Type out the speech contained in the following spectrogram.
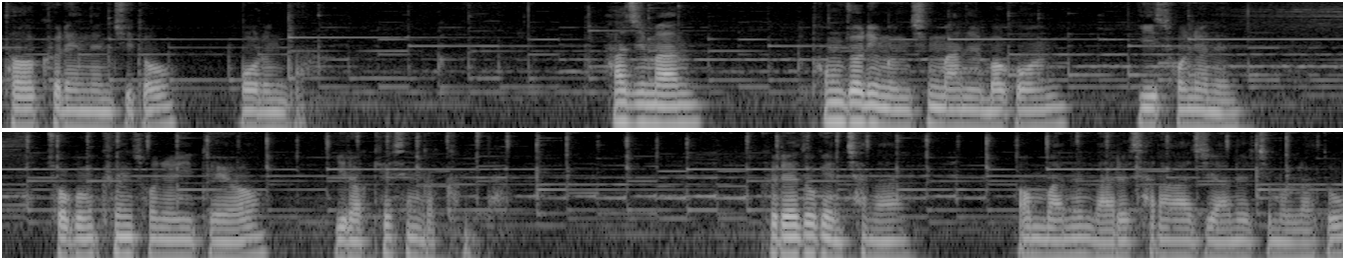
더 그랬는지도 모른다. 하지만 통조림 음식만을 먹어온 이 소녀는 조금 큰 소년이 되어 이렇게 생각한다. 그래도 괜찮아. 엄마는 나를 사랑하지 않을지 몰라도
